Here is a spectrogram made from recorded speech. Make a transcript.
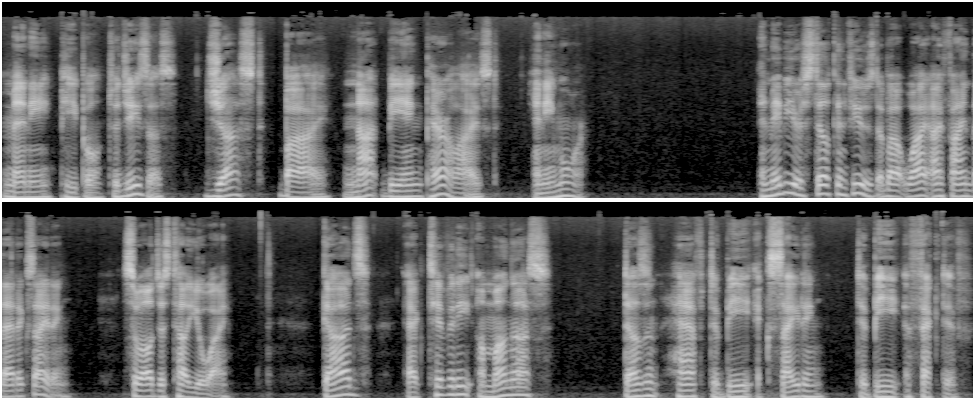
many people to Jesus. just by not being paralyzed anymore. And maybe you're still confused about why I find that exciting. So I'll just tell you why. God's activity among us doesn't have to be exciting to be effective.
